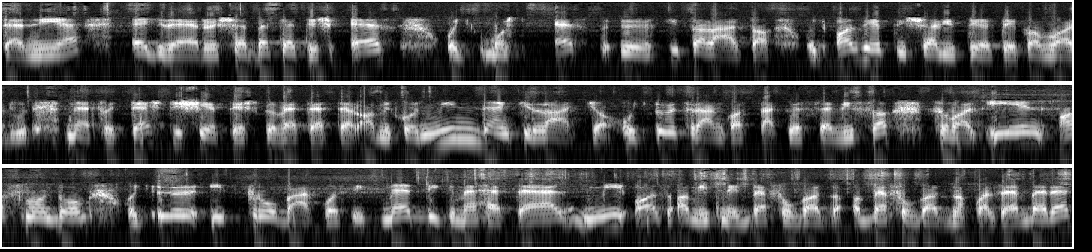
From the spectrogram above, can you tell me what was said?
tenni tennie egyre erősebbeket, és ez, hogy most ezt ö, kitalálta, hogy azért is elítélték a varjút, mert hogy testi sértést követett el, amikor mindenki látja, hogy őt rángatták össze-vissza, szóval én azt mondom, hogy ő itt próbálkozik, meddig mehet el, mi az, amit még befogad, befogadnak az emberek,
